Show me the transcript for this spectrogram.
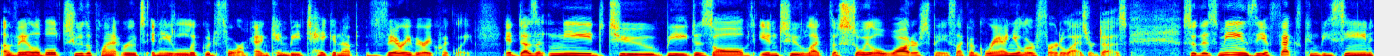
available to the plant roots in a liquid form and can be taken up very, very quickly. It doesn't need to be dissolved into like the soil water space like a granular fertilizer does. So, this means the effects can be seen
